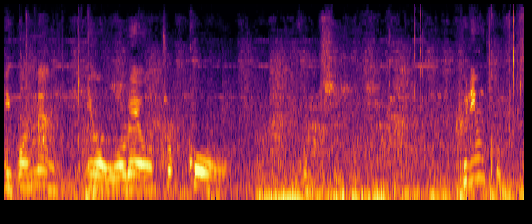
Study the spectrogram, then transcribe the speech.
이거는 이거 오레오 초코 쿠키. 크림 쿠키.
